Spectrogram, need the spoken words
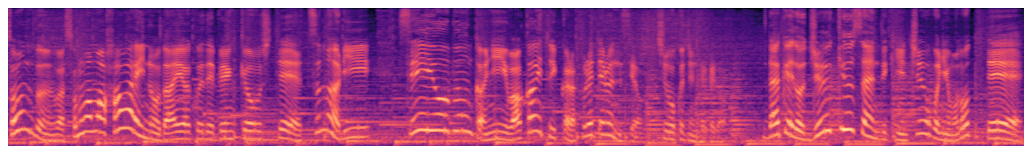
孫文はそのままハワイの大学で勉強してつまり西洋文化に若い時から触れてるんですよ中国人だけど。だけど19歳の時に中国に戻って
